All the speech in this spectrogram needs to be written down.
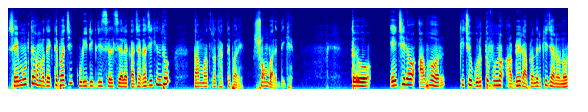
সেই মুহূর্তে আমরা দেখতে পাচ্ছি কুড়ি ডিগ্রি সেলসিয়ালের কাছাকাছি কিন্তু তাপমাত্রা থাকতে পারে সোমবারের দিকে। তো এই ছিল আবহাওয়ার কিছু গুরুত্বপূর্ণ আপডেট আপনাদেরকে জানানোর।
